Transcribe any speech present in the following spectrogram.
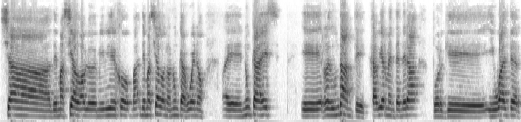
ya demasiado hablo de mi viejo, demasiado no, nunca es bueno, eh, nunca es eh, redundante, Javier me entenderá, porque y Walter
